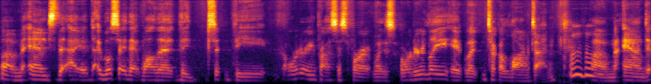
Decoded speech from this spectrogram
um, and the, I, I will say that while the, the, the ordering process for it was orderly, it wa took a long time. Mm-hmm. Um, and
